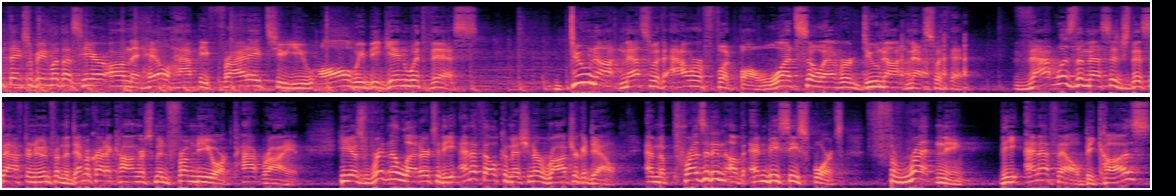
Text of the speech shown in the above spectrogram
In. Thanks for being with us here on the Hill. Happy Friday to you all. We begin with this. Do not mess with our football whatsoever. Do not mess with it. That was the message this afternoon from the Democratic Congressman from New York, Pat Ryan. He has written a letter to the NFL Commissioner Roger Goodell and the president of NBC Sports threatening the NFL because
